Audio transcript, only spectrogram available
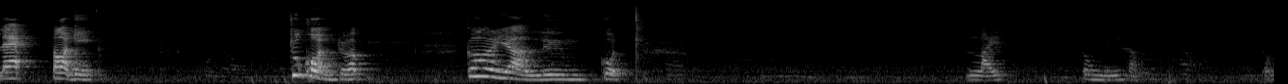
และตอนนี้ นครับ ก็อย่าลืมกด ไลค์ตรงนี้ครับ ตรง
